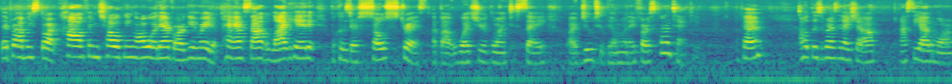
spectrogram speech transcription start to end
They probably start coughing, choking, or whatever, or getting ready to pass out, lightheaded, because they're so stressed about what you're going to say or do to them when they first contact you. Okay? I hope this resonates, y'all. I'll see y'all tomorrow.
